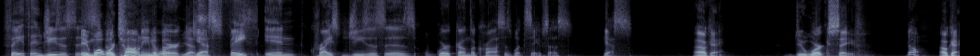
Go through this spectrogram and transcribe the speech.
faith in Jesus' In what we're talking about, work. yes. faith in Christ Jesus's work on the cross is what saves us. Yes. okay. Do works save? No. Okay.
